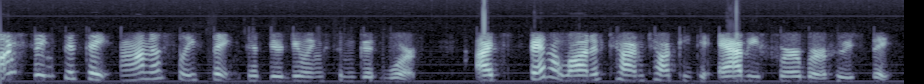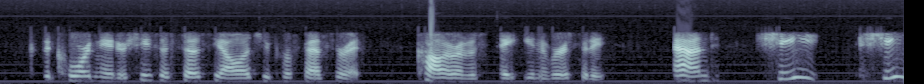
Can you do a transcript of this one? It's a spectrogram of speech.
I think that they honestly think that they're doing some good work. I spent a lot of time talking to Abby Ferber, who's the the coordinator. She's a sociology professor at Colorado State University, and she she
